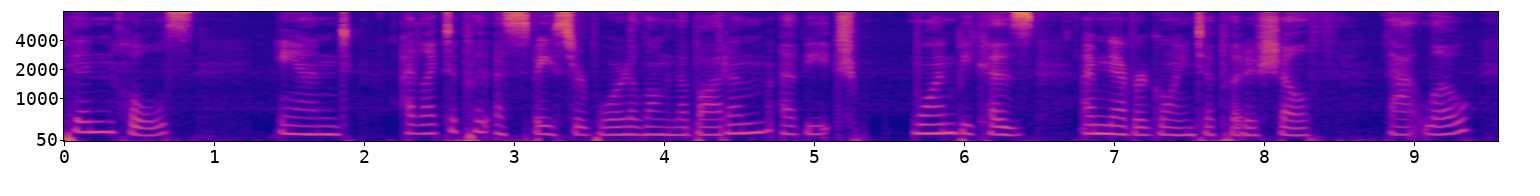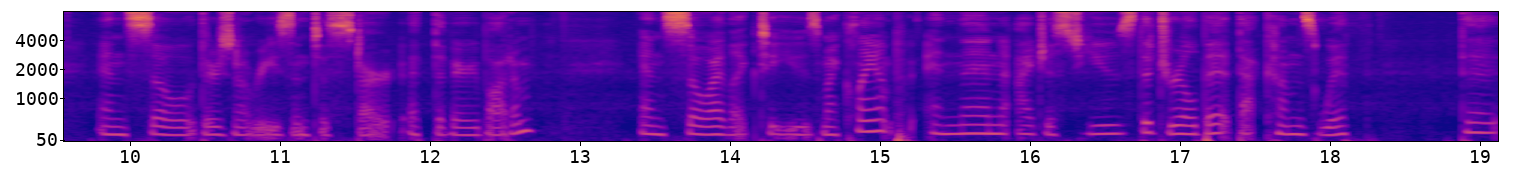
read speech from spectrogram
pin holes, and I like to put a spacer board along the bottom of each one because I'm never going to put a shelf that low and so there's no reason to start at the very bottom. And so I like to use my clamp and then I just use the drill bit that comes with the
